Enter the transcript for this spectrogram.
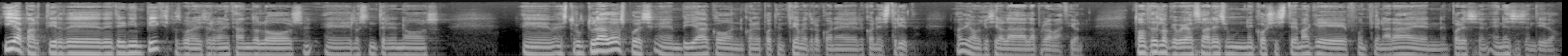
y a partir de, Training Peaks, pues bueno, organizando los, eh, los entrenos eh, estructurados, pues en vía con, con el potenciómetro, con el con Street, ¿no? digamos que sería la, programación. Entonces lo que voy a usar es un ecosistema que funcionará en, por ese, en ese sentido.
